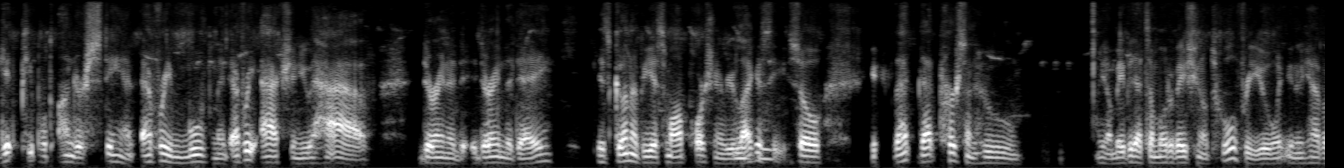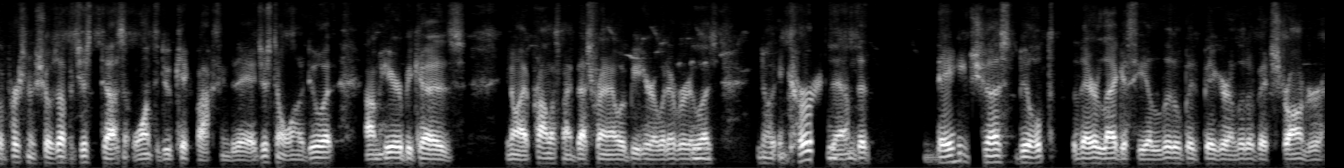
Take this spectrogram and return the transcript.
get people to understand every movement, every action you have during a during the day is going to be a small portion of your Mhm. legacy. So that that person who you know maybe that's a motivational tool for you when you, know, you have a person who shows up and just doesn't want to do kickboxing today. I just don't want to do it. I'm here because you know i promised my best friend i would be here or whatever it Mhm. was. You know encourage them that they just built their legacy a little bit bigger a little bit stronger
